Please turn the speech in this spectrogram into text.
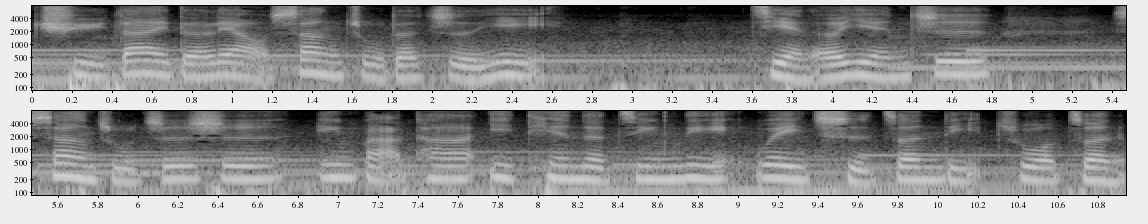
取代得了上主的旨意。简而言之，上主之师应把他一天的精力为此真理作证。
